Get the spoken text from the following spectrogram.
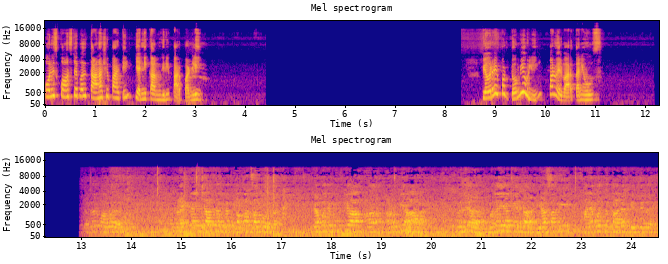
police constable Tanaji Patil यांनी कामगिरी पार पाडली. ब्युरो रिपोर्ट डोंबिवली पनवेल वार्ता न्यूज. सदरबाबत क्राईम ब्रँचच्या अंतर्गत तपास चालू होता. त्यामध्ये मुख्य आरोपी हा म्हणजे मलया मेहता यास आम्ही ठाण्यामधनं ताब्यात घेतलेला आहे.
